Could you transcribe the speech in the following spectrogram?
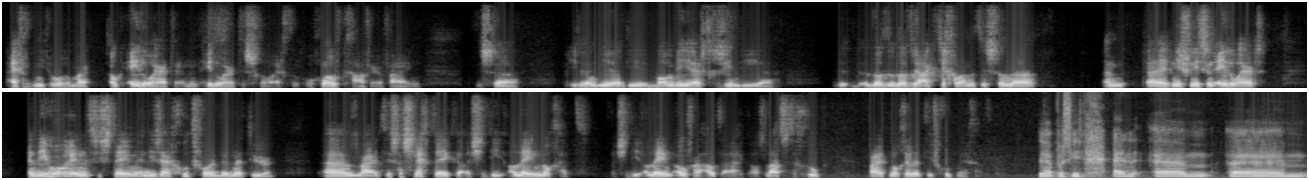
eigenlijk niet horen. Maar ook edelherten. En een edelhert is wel echt een ongelooflijk gave ervaring. Dus uh, iedereen die, uh, die Bambi heeft gezien, die, dat, dat raakt je gewoon. Het is een, een het niet voor niets een edelhert. En die horen in het systeem en die zijn goed voor de natuur. Uh, maar het is een slecht teken als je die alleen nog hebt. Als je die alleen overhoudt eigenlijk als laatste groep waar het nog relatief goed mee gaat. Ja, precies. En um, um,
